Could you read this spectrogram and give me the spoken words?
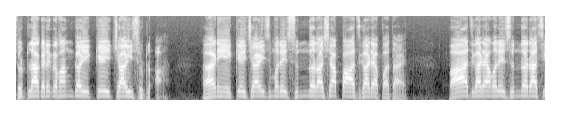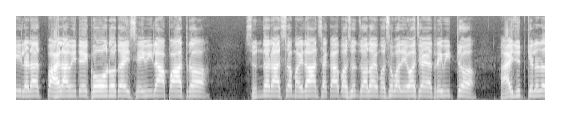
सुटला गड क्रमांक एक्केचाळीस सुटला. आणि एक्केचाळीसमध्ये सुंदर अशा पाच गाड्या पाहत आहेत पाच गाड्यामध्ये सुंदर अशी लढत पाहायला मिळते. कोण होत आहे सेमीला पात्र? सुंदर असं मैदान सकाळपासून चालू आहे. मसोबा देवाच्या यात्रेनिमित्त आयोजित केलेलं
